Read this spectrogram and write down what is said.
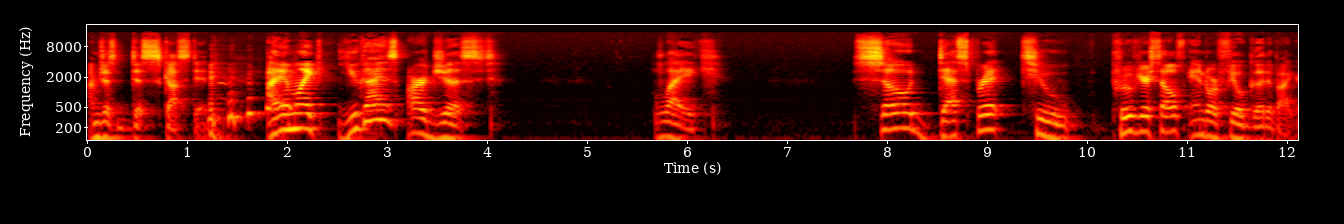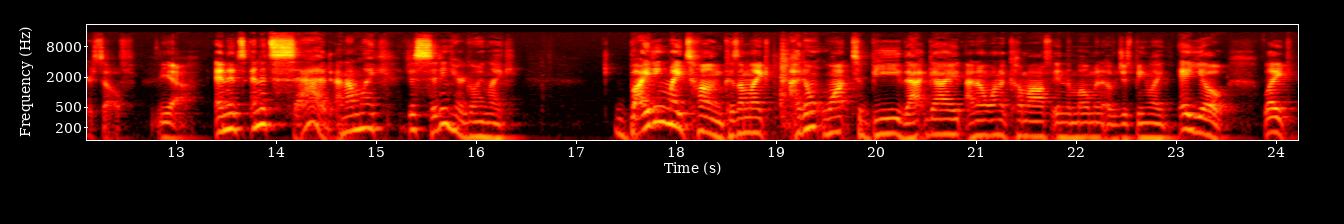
I'm just disgusted. I am like, you guys are just like so desperate to prove yourself and or feel good about yourself. Yeah. And it's and it's sad. And I'm like just sitting here going like biting my tongue because I'm like, I don't want to be that guy. I don't want to come off in the moment of just being like, hey yo, like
